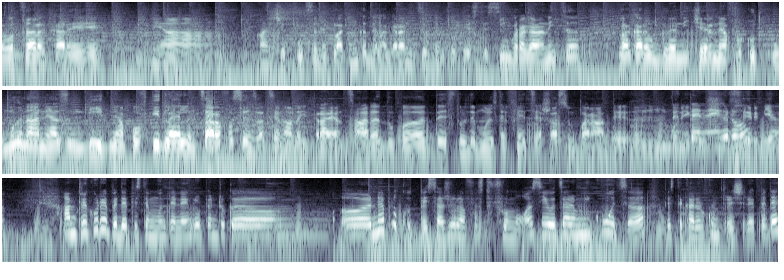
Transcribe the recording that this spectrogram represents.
uh, o țară care ne-a a început să ne placă încă de la graniță pentru că este singura graniță la care un grănicer ne-a făcut cu mâna, ne-a zâmbit, ne-a poftit la el în țară, a fost senzațională intrarea în țară după destul de multe fețe așa supărate în Muntenegru, Muntenegru. și Serbia. Am trecut repede peste Muntenegru pentru că uh, ne-a plăcut peisajul, a fost frumos. E o țară micuță, peste care oricum treci repede,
